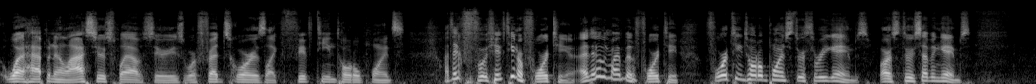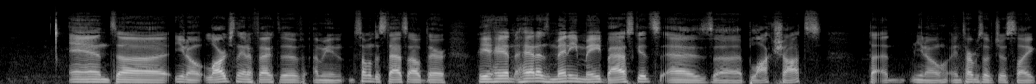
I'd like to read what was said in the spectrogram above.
what happened in last year's playoff series where Fred scores like 15 total points I think 15 or 14. I think it might have been 14. 14 total points through three games, or through seven games. And, uh, you know, largely ineffective. I mean, some of the stats out there, he had, had as many made baskets as uh, block shots. That, you know, in terms of just like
